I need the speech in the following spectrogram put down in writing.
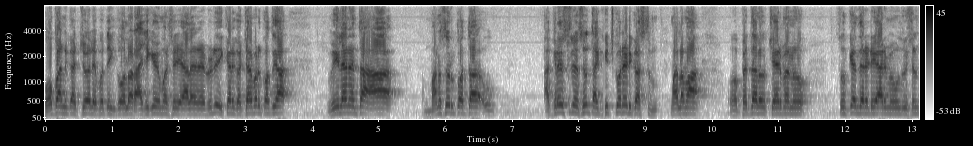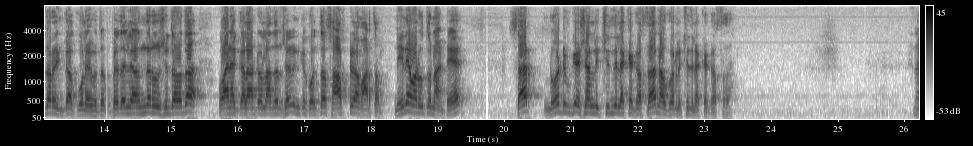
కోపానికి వచ్చో లేకపోతే ఇంకోలో రాజకీయ విమర్శ చేయాలనేటువంటి ఇక్కడికి వచ్చేటప్పుడు కొద్దిగా వీలైనంత ఆ మనసును కొంత అగ్రెసివ్నెస్ తగ్గించుకునేటికి వస్తుంది. మళ్ళీ మా పెద్దలు చైర్మన్ సుఖేందర్ రెడ్డి గారి మేము చూసిన తర్వాత ఇంకా కూల్ అయిపోతాం. పెద్దలు అందరూ చూసిన తర్వాత వానక్క లాంటి వాళ్ళు అందరూ చూసిన ఇంకా కొంత సాఫ్ట్గా మారతాం. నేనేం అడుగుతున్నా అంటే సార్ నోటిఫికేషన్లు ఇచ్చింది లెక్కకి వస్తుందా? నౌకర్లు ఇచ్చింది లెక్కకి వస్తుందా? నా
